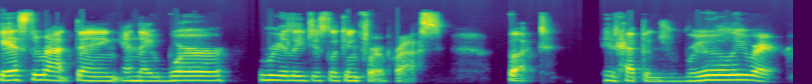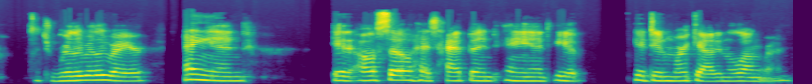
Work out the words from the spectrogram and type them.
guessed the right thing, and they were really just looking for a price. But it happens really rare. It's really, really rare. And it also has happened and it it didn't work out in the long run.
